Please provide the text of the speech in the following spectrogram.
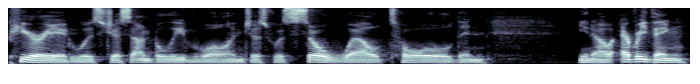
period was just unbelievable and just was so well told and you know everything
